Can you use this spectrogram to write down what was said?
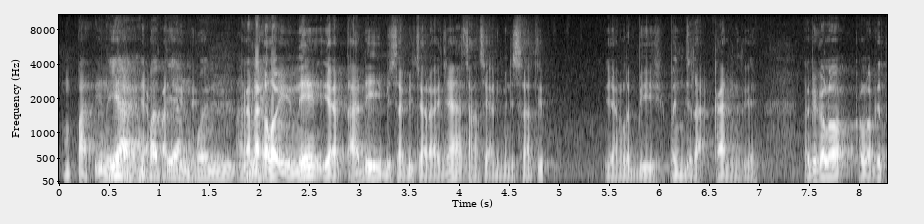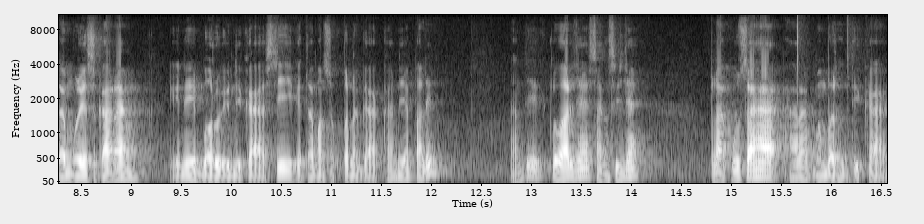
empat ini Iya, ya, empat yang ini. poin Karena kalau ini ya tadi bisa bicaranya sanksi administratif yang lebih menjerakkan gitu ya. Tapi kalau kalau kita mulai sekarang ini baru indikasi kita masuk penegakan ya paling nanti keluarnya sanksinya pelaku usaha harap memberhentikan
